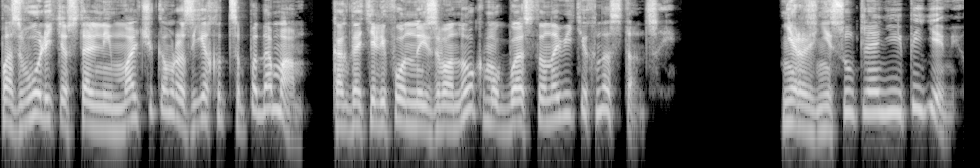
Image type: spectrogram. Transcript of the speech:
позволить остальным мальчикам разъехаться по домам, когда телефонный звонок мог бы остановить их на станции. Не разнесут ли они эпидемию?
